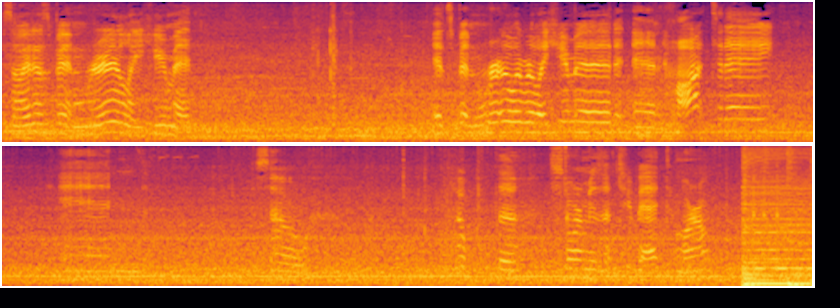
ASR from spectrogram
so it has been really humid. It's been really, really humid and hot today, and so hope the storm isn't too bad tomorrow.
